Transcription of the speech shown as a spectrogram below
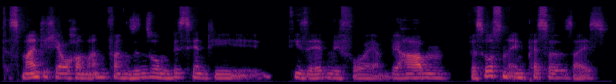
das meinte ich ja auch am Anfang, sind so ein bisschen die, dieselben wie vorher. Wir haben Ressourcenengpässe, sei es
